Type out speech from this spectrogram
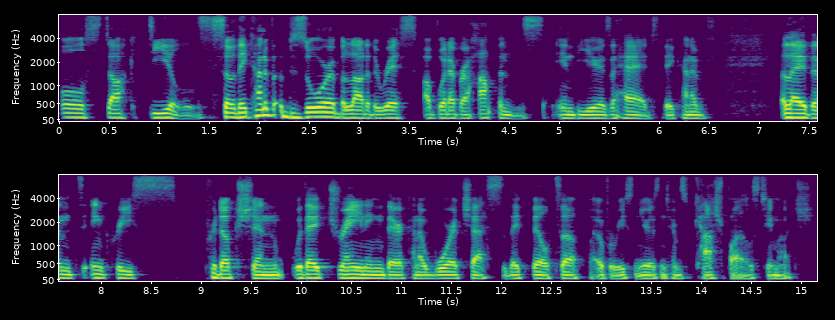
all stock deals. So they kind of absorb a lot of the risk of whatever happens in the years ahead. They kind of allow them to increase production without draining their kind of war chests that they've built up over recent years in terms of cash piles too much.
